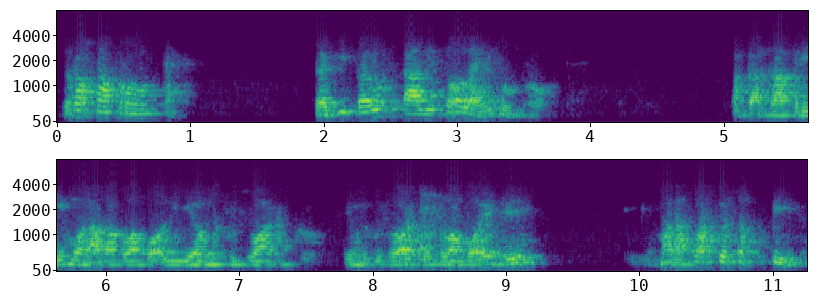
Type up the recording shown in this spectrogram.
terus apa protes Jadi tahu sekali soleh itu bro. Bahkan tak terima nama kelompok liya menuju suarga. Yang menuju suarga kelompok ini malah suarga sepi.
